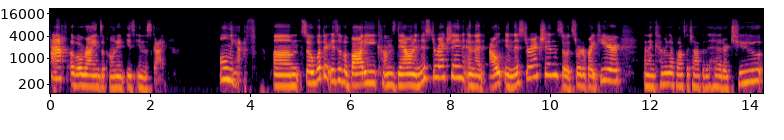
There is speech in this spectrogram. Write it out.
half of Orion's opponent is in the sky. Only half. Um, so what there is of a body comes down in this direction and then out in this direction. So it's sort of right here. And then coming up off the top of the head are two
